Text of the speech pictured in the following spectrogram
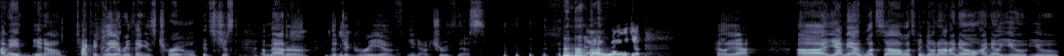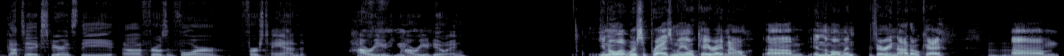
I mean, you know, technically everything is true. It's just a matter of the degree of, you know, truthness. Yeah, I'll roll with it. Hell yeah. Uh yeah, man, what's uh what's been going on? I know I know you you got to experience the uh Frozen 4 firsthand. How are you Mhm. how are you doing? You know what? We're surprisingly okay right now. Um, in the moment, very not okay. Mhm. Um,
